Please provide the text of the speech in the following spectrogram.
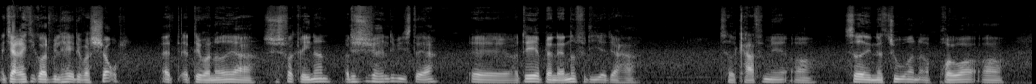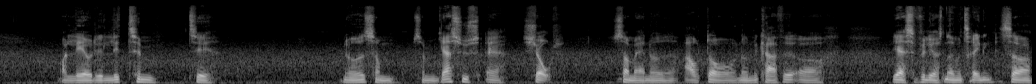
at jeg rigtig godt ville have, at det var sjovt. At, at det var noget, jeg synes var grineren. Og det synes jeg heldigvis, det er. Øh, og det er blandt andet fordi, at jeg har taget kaffe med og sidder i naturen og prøver at, at lave det lidt til, til noget, som, som jeg synes er sjovt. Som er noget outdoor, noget med kaffe og ja, selvfølgelig også noget med træning. Så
